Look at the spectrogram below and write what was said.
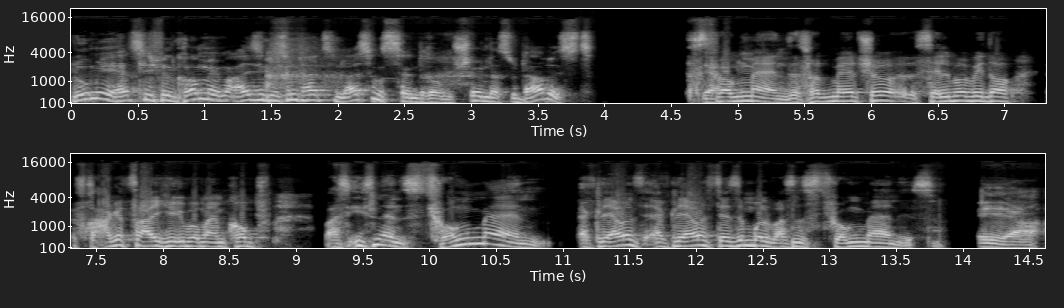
Blumi, herzlich willkommen im Eisi Gesundheits- und Leistungszentrum. Schön, dass du da bist. Strongman, das hat mir jetzt schon selber wieder Fragezeichen über meinem Kopf. Was ist denn ein Strongman? Erklär uns, erklär uns das einmal, was ein Strongman ist. Ja.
